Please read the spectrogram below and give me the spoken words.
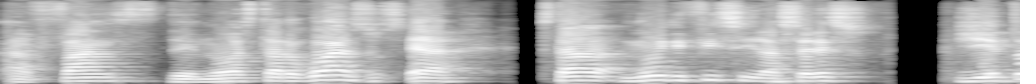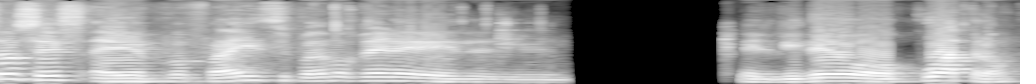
a fans de no Star Wars, o sea, está muy difícil hacer eso. Y entonces, eh, por ahí si podemos ver el, el video 4,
